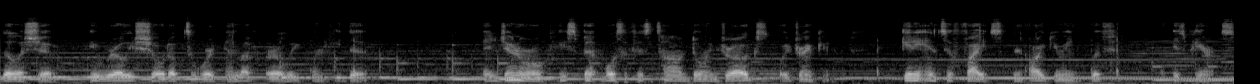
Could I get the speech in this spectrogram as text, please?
dealership, he rarely showed up to work and left early when he did. In general, he spent most of his time doing drugs or drinking, getting into fights and arguing with his parents.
